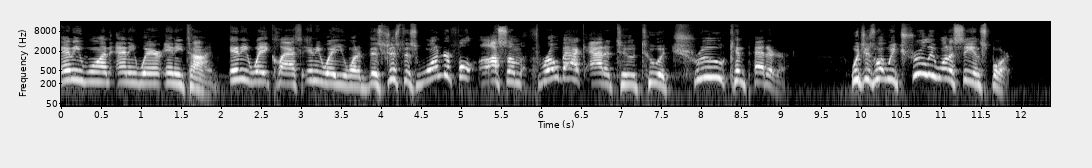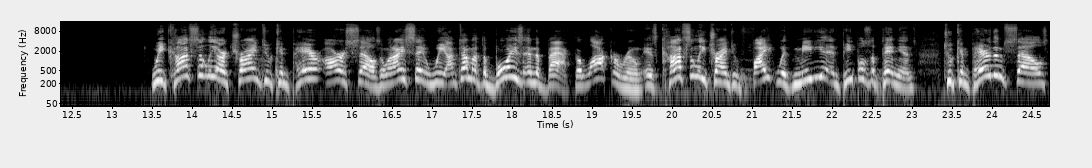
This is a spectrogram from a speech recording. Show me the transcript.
Anyone, anywhere, anytime, any weight class, any way you want it. There's just this wonderful, awesome throwback attitude to a true competitor, which is what we truly want to see in sport. We constantly are trying to compare ourselves. And when I say we, I'm talking about the boys in the back. The locker room is constantly trying to fight with media and people's opinions to compare themselves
